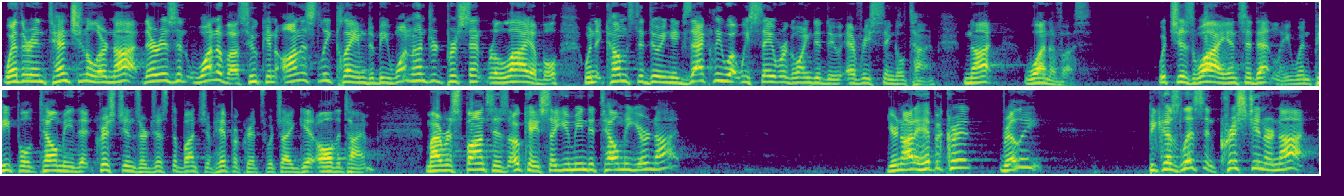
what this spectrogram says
whether intentional or not, there isn't one of us who can honestly claim to be 100% reliable when it comes to doing exactly what we say we're going to do every single time. Not one of us. Which is why, incidentally, when people tell me that Christians are just a bunch of hypocrites, which I get all the time, my response is okay, so you mean to tell me you're not? You're not a hypocrite? Really? Because listen, Christian or not,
